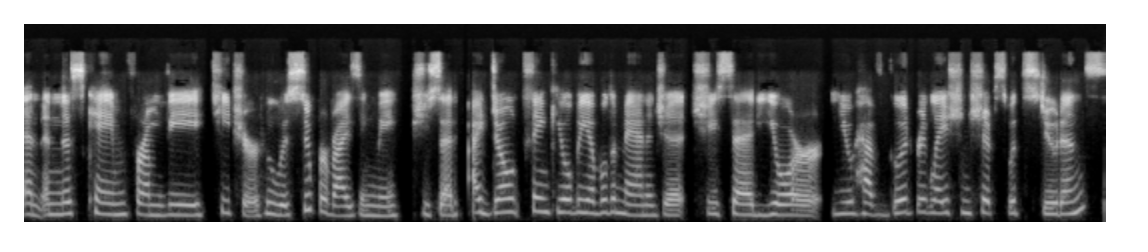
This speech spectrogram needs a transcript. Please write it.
and, and this came from the teacher who was supervising me. She said, I don't think you'll be able to manage it. She said, you're, you have good relationships with students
